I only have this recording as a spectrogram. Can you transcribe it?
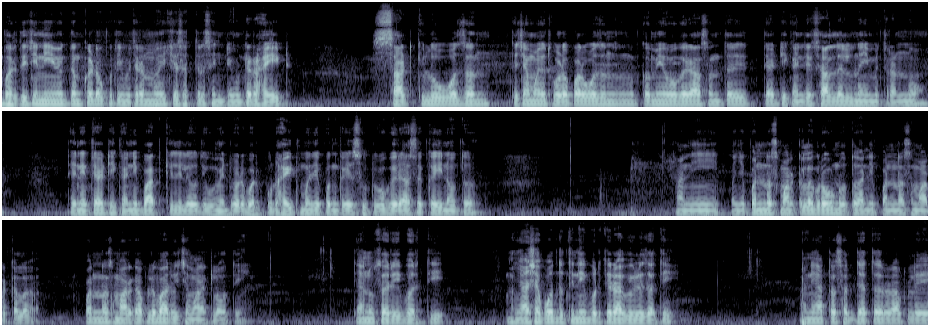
भरतीचे नियम एकदम कडक होते मित्रांनो. एकशे सत्तर सेंटीमीटर हाईट साठ किलो वजन त्याच्यामध्ये थोडंफार वजन कमी वगैरे असेल तरी त्या ठिकाणी चाललेलं नाही मित्रांनो. त्याने त्या ठिकाणी बाद केलेले होते उमेदवार भरपूर. हाईटमध्ये पण काही सूट वगैरे असं काही नव्हतं. आणि म्हणजे पन्नास मार्काला ग्राउंड होतं आणि पन्नास मार्काला पन्नास मार्क आपल्या बारावीच्या मार्कला होते. त्यानुसार ही भरती म्हणजे अशा पद्धतीने भरती राबविली जाते. आणि आता सध्या तर आपले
